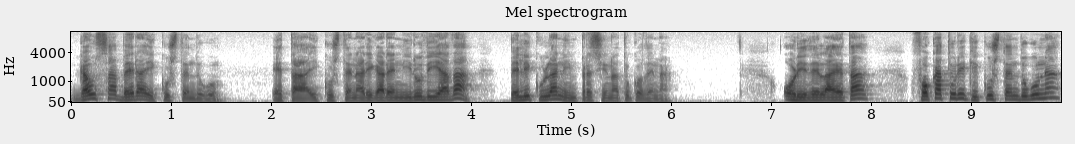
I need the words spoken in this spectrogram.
gauza bera ikusten dugu. Eta ikusten ari garen irudia da, pelikulan impresionatuko dena. Hori dela eta, fokaturik ikusten duguna,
